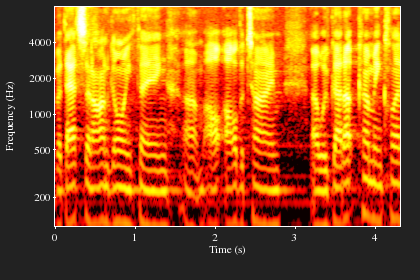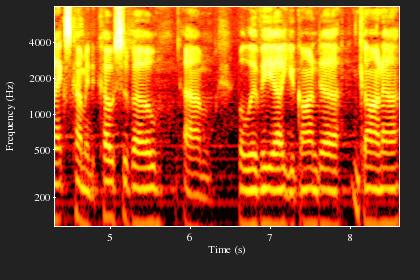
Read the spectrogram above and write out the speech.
but that's an ongoing thing um, all, all, the time. Uh, we've got upcoming clinics coming to Kosovo, um, Bolivia, Uganda, Ghana.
